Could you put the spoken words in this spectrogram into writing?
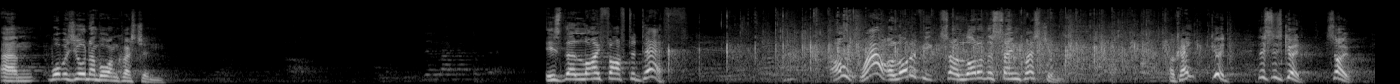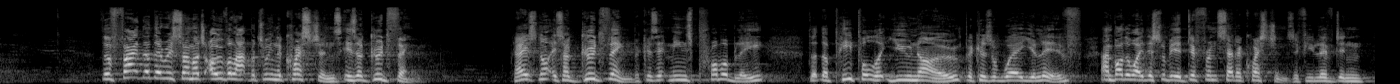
Um, what was your number one question? Is there life after death? Oh, wow, a lot of you. So, a lot of the same questions. Okay, good. This is good. So, the fact that there is so much overlap between the questions is a good thing. Okay, it's not, it's a good thing because it means probably that the people that you know because of where you live, and by the way, this will be a different set of questions if you lived in,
